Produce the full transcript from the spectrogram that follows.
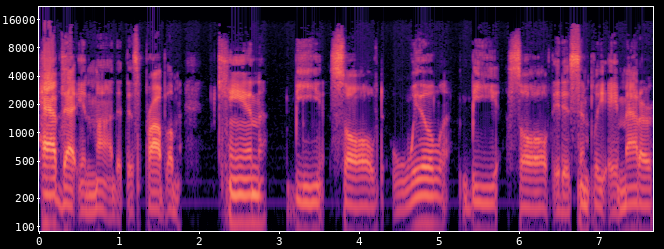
have that in mind that this problem can be solved, will be solved. It is simply a matter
